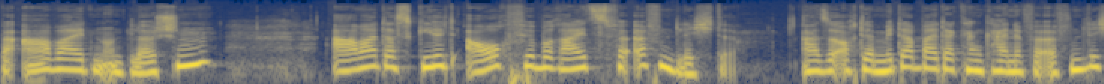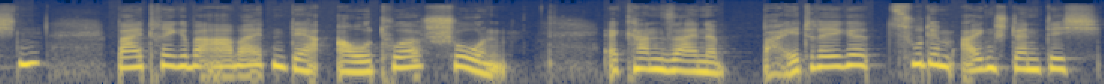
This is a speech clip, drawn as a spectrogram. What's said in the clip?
bearbeiten und löschen, aber das gilt auch für bereits veröffentlichte. Also auch der Mitarbeiter kann keine veröffentlichten Beiträge bearbeiten, der Autor schon. Er kann seine Beiträge zudem eigenständig,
